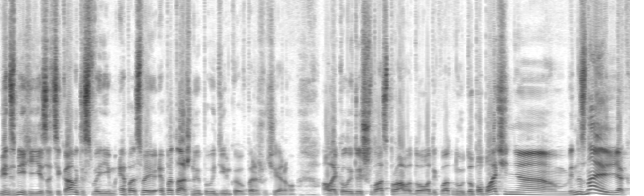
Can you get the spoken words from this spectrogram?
Він зміг її зацікавити своїм епа, своєю епатажною поведінкою в першу чергу. Але коли дійшла справа до адекватного до побачення, він не знає, як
